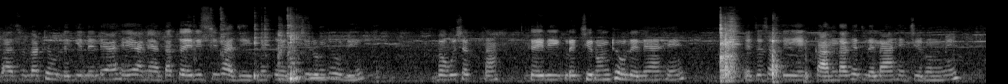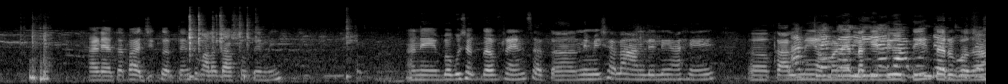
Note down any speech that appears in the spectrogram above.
बाजूला ठेवली गेलेली आहे आणि आता कैरीची भाजी इकडे कैरी चिरून ठेवली. बघू शकता कैरी इकडे चिरून ठेवलेली आहे. त्याच्यासाठी एक कांदा घेतलेला आहे चिरून मी. आणि आता भाजी करते तुम्हाला दाखवते मी. आणि बघू शकता फ्रेंड्स आता निमिषाला आणलेले आहे काल मी अंमळनेरला गेली होती तर बघा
